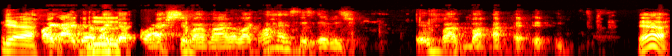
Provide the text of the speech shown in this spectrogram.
yeah, Like I know, like that flashed in my mind. I'm like, why is this image in my mind? yeah.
